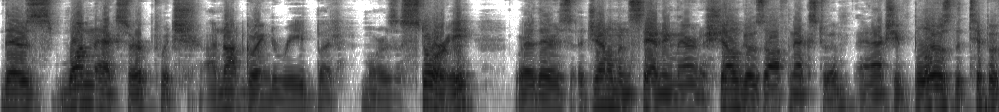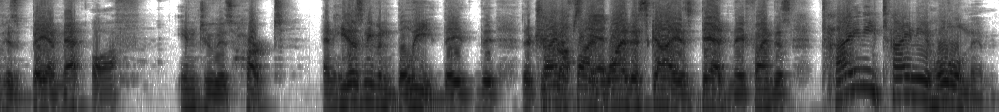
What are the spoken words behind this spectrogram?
there's one excerpt which I'm not going to read, but more as a story, where there's a gentleman standing there and a shell goes off next to him and actually blows the tip of his bayonet off into his heart. And he doesn't even bleed. They, they they're trying to find dead. why this guy is dead, and they find this tiny, tiny hole in him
